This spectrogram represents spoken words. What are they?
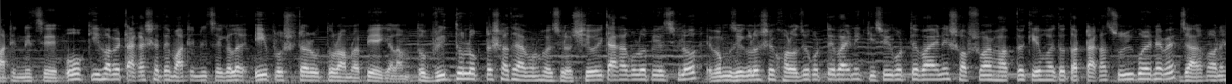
মাটির নিচে। ও কীভাবে টাকার সাথে মাটির নিচে গেল, এই প্রশ্নটার উত্তর আমরা পেয়ে গেলাম। তো বৃদ্ধ লোকটার সাথে এমন হয়েছিল, সে ওই টাকাগুলো পেয়েছিল এবং যেগুলো সে খরচও করতে পারেনি, কিছুই করতে পারেনি, সবসময় ভাবতো কেউ হয়তো তার টাকা চুরি করে নেবে, যার কারণে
